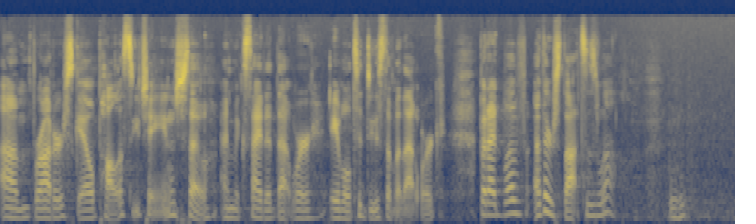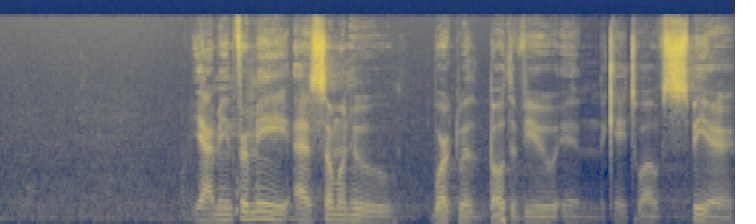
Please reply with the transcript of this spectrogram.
um, broader scale policy change. So i'm excited that we're able to do some of that work. But i'd love others thoughts as well. Mm-hmm. yeah i mean for me as someone who worked with both of you in the k-12 sphere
